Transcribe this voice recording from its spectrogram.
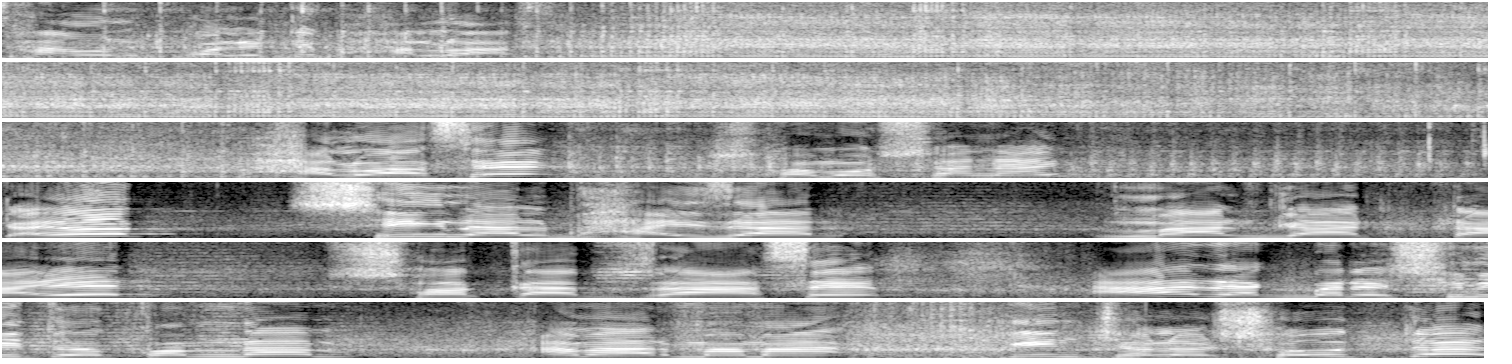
সাউন্ড কোয়ালিটি ভালো আছে। ভালো আছে, সমস্যা নাই। যাই হোক সিগনাল ভাইজার মাঠগাট টায়ার সকাপ যা আছে, আজ একবারে সীমিত কম দাম। আমার মামা কিনছিল সত্তর,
